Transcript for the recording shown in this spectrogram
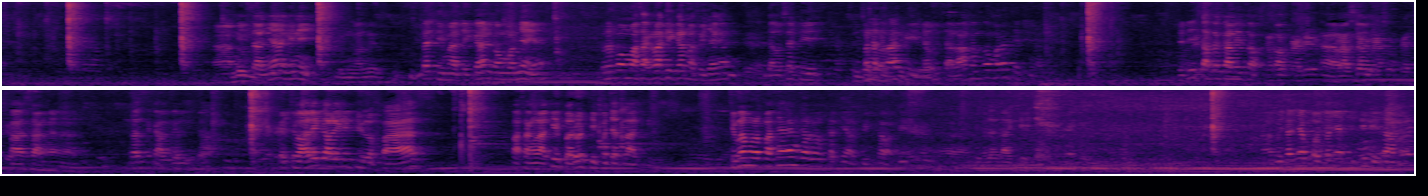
Nah misalnya gini, kita dimatikan kompornya ya. Terus mau masak lagi kan maksudnya kan? Tidak usah di pencet lagi, tidak usah langsung kompor aja dimatikan. Jadi satu kali toh, Satu kali nah, pasang, langsung langsung pencet. pasang. Nah. Terus sekali sudah. Kecuali kalau ini dilepas, pasang lagi baru dipencet lagi. Cuma melepasnya kan kalau gasnya habis, toh. Nah, dipencet lagi. Nah, misalnya bocornya di sini sama.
